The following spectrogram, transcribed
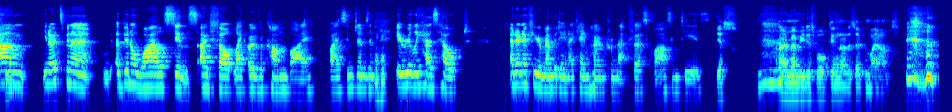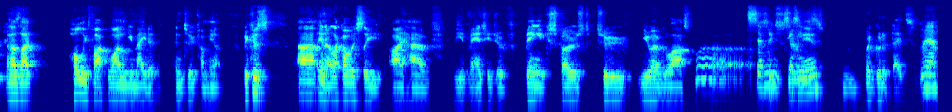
Um, you know, it's been a a- been a while since I felt like overcome by by symptoms, and Mhm. it really has helped. I don't know if you remember, Dean. I came home from that first class in tears. yes, I remember you just walked in and I just opened my arms. And I was like, holy fuck, one, you made it, and two, come here. Because, uh, you know, like obviously I have the advantage of being exposed to you over the last uh, Seven- six, six seven years? years. Mm. We're good at dates. yeah,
